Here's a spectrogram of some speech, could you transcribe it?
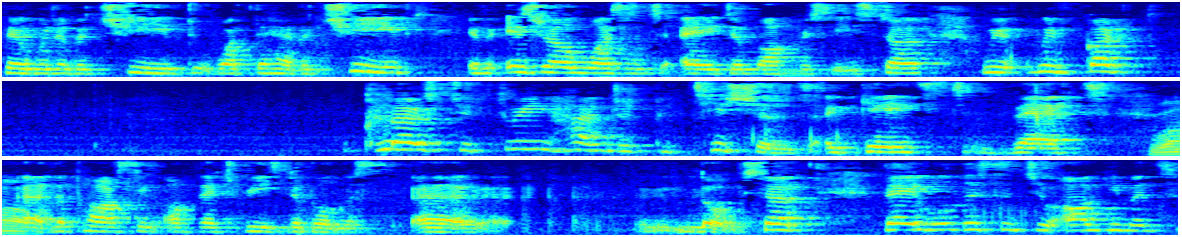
they would have achieved what they have achieved if Israel wasn't a democracy. So we, we've got close to 300 petitions against that, wow. uh, the passing of that reasonableness uh, law. So they will listen to arguments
